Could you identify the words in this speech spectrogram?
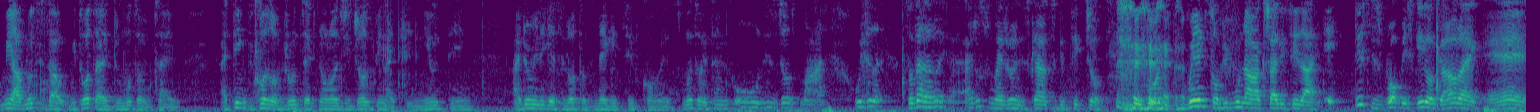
me, I've noticed that with what I do most of the time, I think because of drone technology just being like a new thing, I don't really get a lot of negative comments. Most of the time, oh, this is just mad. Oh, just... Sometimes I'm like, I just put my drone in the sky and took a picture. but when some people now actually say that, hey, this is rubbish, I'm like, eh.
